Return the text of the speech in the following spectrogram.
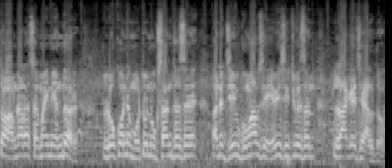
તો આવનારા સમયની અંદર લોકોને મોટું નુકસાન થશે અને જીવ ગુમાવશે એવી સિચ્યુએશન લાગે છે હાલ તો.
